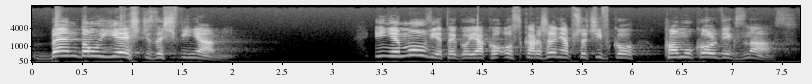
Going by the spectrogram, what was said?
będą jeść ze świniami. I nie mówię tego jako oskarżenia przeciwko komukolwiek z nas,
